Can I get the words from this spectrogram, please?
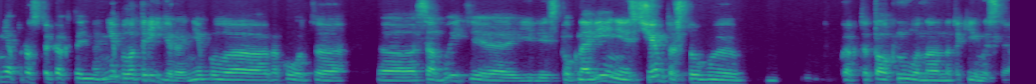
меня просто как-то не было триггера, не было какого-то э, события или столкновения с чем-то, чтобы как-то толкнуло на, на такие мысли.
